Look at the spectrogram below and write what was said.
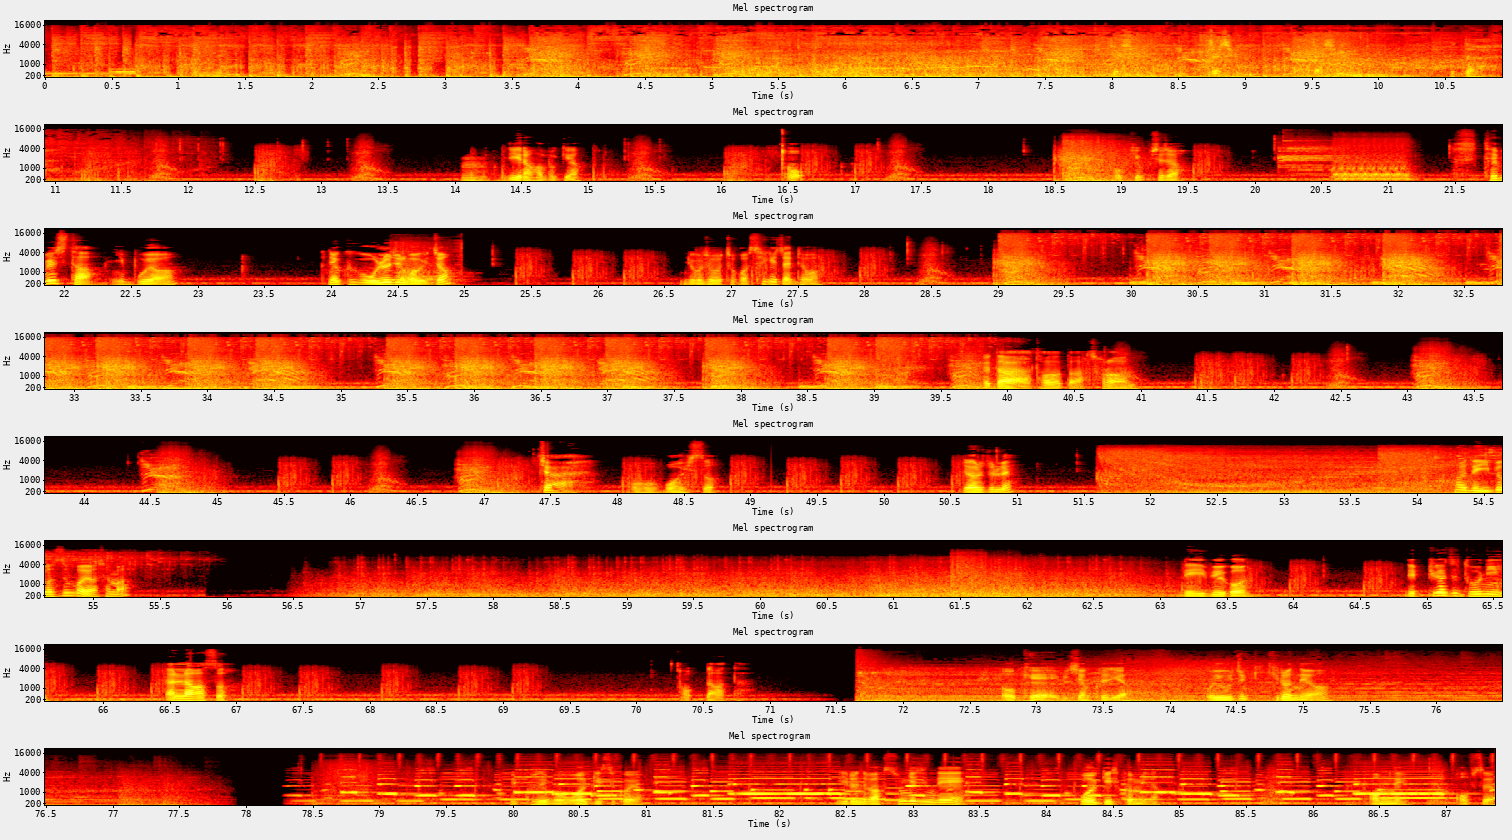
니랑 가볼게요. 어? 오케이, 붙여자. 데빌스타, 이게 뭐야? 그냥 그거 올려주는 거겠죠? 이거 저거 저거 세 개짜리 저거. 됐다 다 얻었다 천원 자, 오 멋있어. 열어줄래? 아 근데 200원 쓴 거예요 설마? 내 200원. 내 피 같은 돈이 날라갔어. 어 나갔다. 오케이 미션 클리어. 어 이거 좀 기- 길었네요 곳에 뭐 먹을 게 있을 거예요. 이런데 막 숨겨진데 먹을 게 있을 겁니다. 없네. 없어요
